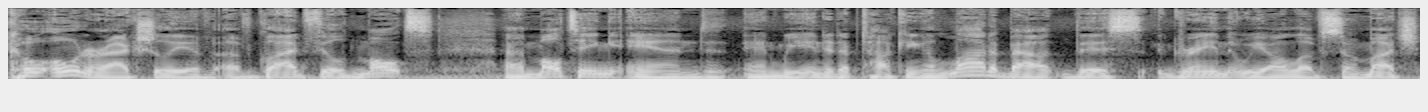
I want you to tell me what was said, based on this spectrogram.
co-owner actually of, of Gladfield Malts, uh, malting, and and we ended up talking a lot about this grain that we all love so much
